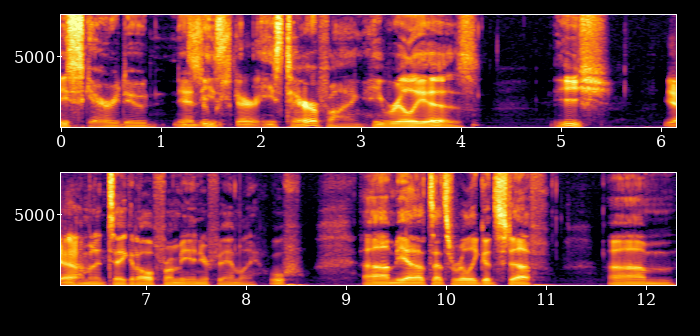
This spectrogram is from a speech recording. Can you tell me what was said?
He's scary, dude. And super scary. He's terrifying. He really is. Yeesh. Yeah. I'm gonna take it all from you and your family. Oof. Um, yeah, that's that's really good stuff. Um,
